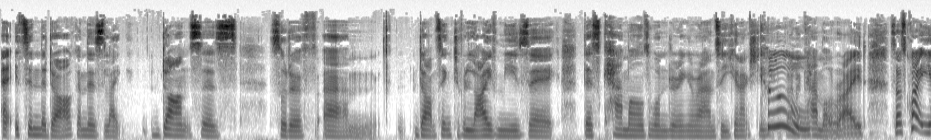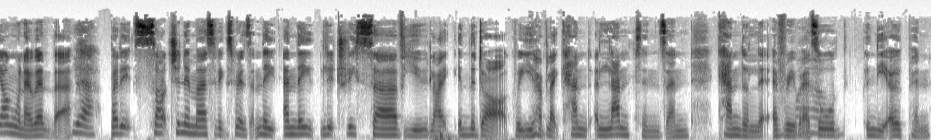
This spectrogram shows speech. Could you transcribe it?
it's in the dark and there's like dancers sort of um, dancing to live music. There's camels wandering around, so you can actually go on a camel ride. So I was quite young when I went there. Yeah. but it's such an immersive experience, and they and they literally serve you like in the dark, where you have like can- lanterns and candlelit everywhere. It's all in the open,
